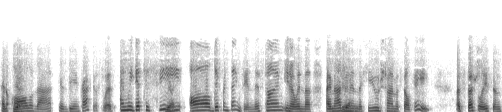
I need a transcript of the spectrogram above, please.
And all of that is being practiced with. And we get to see all different things in this time, you know, in the I imagine in the huge time of self hate, especially since,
